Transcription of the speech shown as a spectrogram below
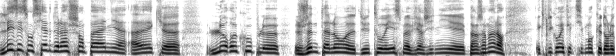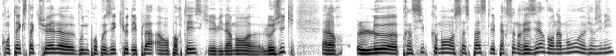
Les essentiels de la Champagne avec euh, le recouple jeune talent euh, du tourisme Virginie et Benjamin. Alors, expliquons effectivement que dans le contexte actuel, euh, vous ne proposez que des plats à emporter, ce qui est évidemment euh, logique. Alors, le euh, principe, comment ça se passe? Les personnes réservent en amont, euh, Virginie?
